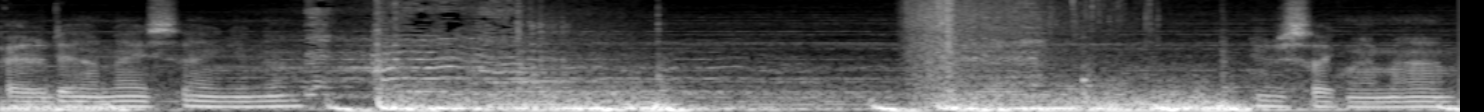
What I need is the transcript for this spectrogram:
Try to do a nice thing, you know? You're just like my mom.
